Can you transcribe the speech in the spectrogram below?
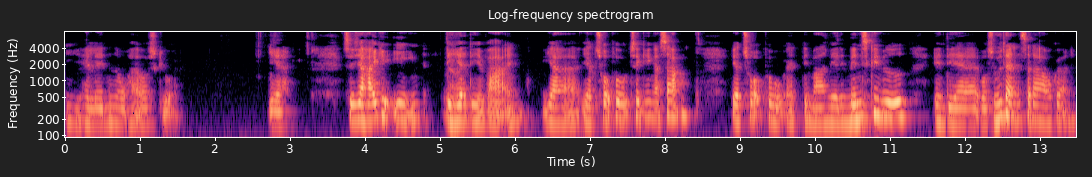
i halvandet år har jeg også gjort. Ja. Så jeg har ikke en det her det er vejen. Jeg, jeg tror på, at ting hænger sammen. Jeg tror på, at det er meget mere det menneskelige møde, end det er vores uddannelse, der er afgørende.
